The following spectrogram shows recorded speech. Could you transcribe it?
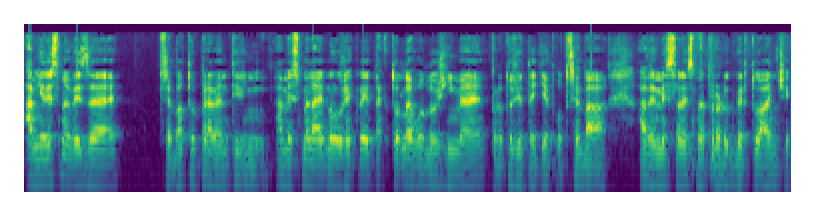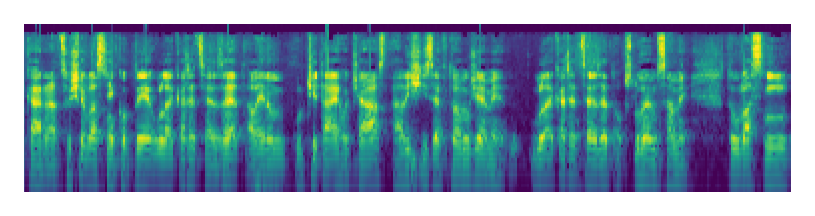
a měli jsme vize, třeba to preventivní. A my jsme najednou řekli, tak tohle odložíme, protože teď je potřeba a vymysleli jsme produkt virtuální čekárna, což je vlastně kopie u lékaře CZ, ale jenom určitá jeho část a liší se v tom, že my u lékaře CZ obsluhujeme sami tou vlastní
